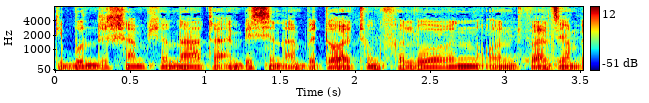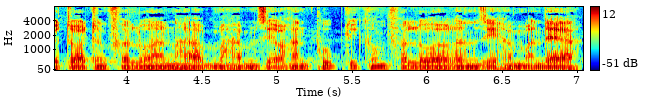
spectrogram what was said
die Bundeschampionate ein bisschen an Bedeutung verloren. Und weil sie an Bedeutung verloren haben, haben sie auch an Publikum verloren. Sie haben an der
